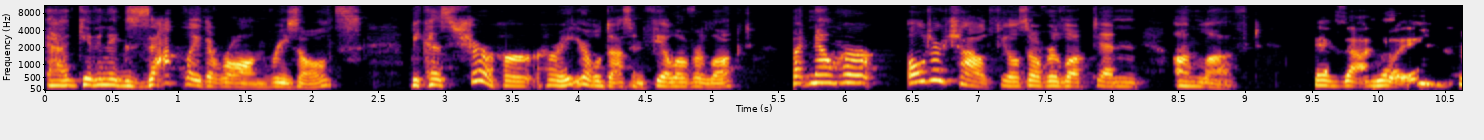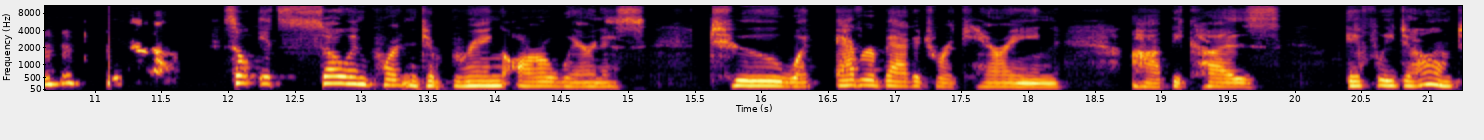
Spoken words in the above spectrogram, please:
uh, given exactly the wrong results because sure, her, her eight year old doesn't feel overlooked, but now her older child feels overlooked and unloved. Exactly. yeah. So it's so important to bring our awareness to whatever baggage we're carrying, uh, because if we don't,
